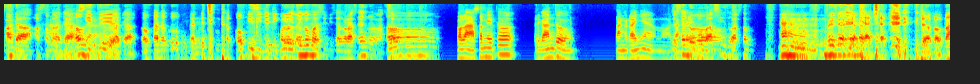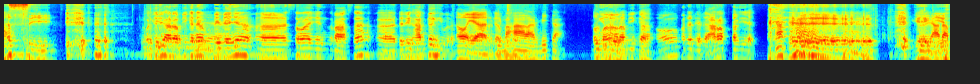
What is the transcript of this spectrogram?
Ada asam ada. Oh Rasa. gitu ya. Ada. Oh karena gue bukan pecinta kopi sih jadi Kalau gue. itu gue masih bisa ngerasain kalau asam. Oh, Kalau asam itu tergantung sanggaranya mau Biasanya double basi itu asam. Beda. nggak ada. Kenapa basi? Oh, jadi arabicanya Iya. bedanya eh, selain rasa eh, dari harga gimana? Oh ya harga lebih mahal arabica. Oh gitu. arabica? Oh, karena dari Arab kali ya. Dari gitu. Arab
